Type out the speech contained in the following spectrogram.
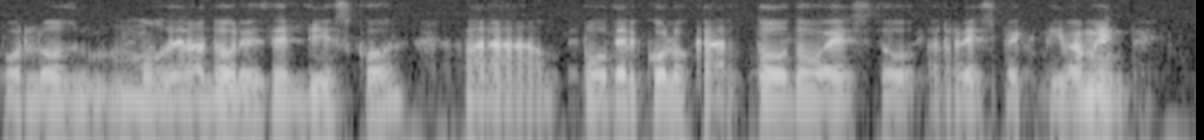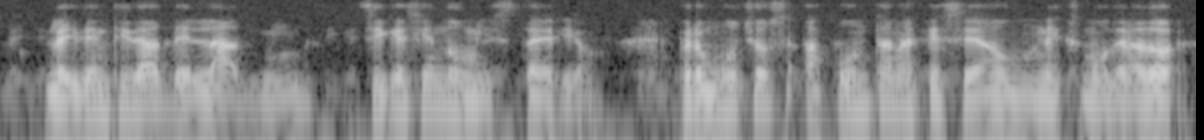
por los moderadores del Discord para poder colocar todo esto respectivamente. La identidad del admin sigue siendo un misterio, pero muchos apuntan a que sea un ex moderador.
